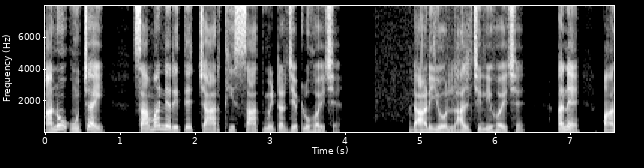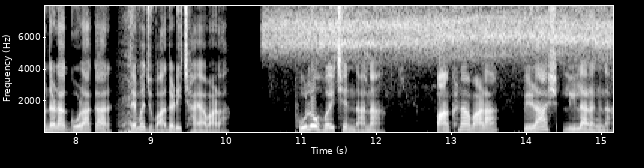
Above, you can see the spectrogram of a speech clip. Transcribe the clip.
આનું ઊંચાઈ સામાન્ય રીતે ચારથી સાત મીટર જેટલું હોય છે. ડાળીઓ લાલચીલી હોય છે અને પાંદડા ગોળાકાર તેમજ વાદળી છાયાવાળા. ફૂલો હોય છે નાના, પાંખણાવાળા, પીળાશ લીલા રંગના.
